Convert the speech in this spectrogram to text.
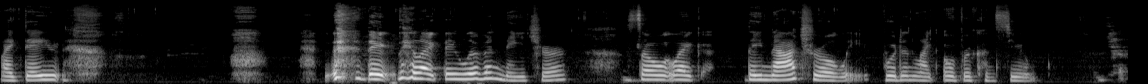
like they they they like they live in nature. So like they naturally wouldn't like overconsume. Okay.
